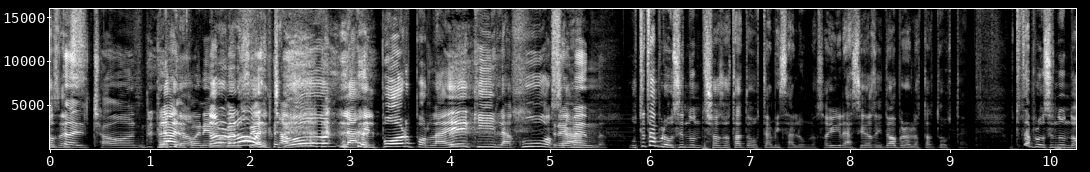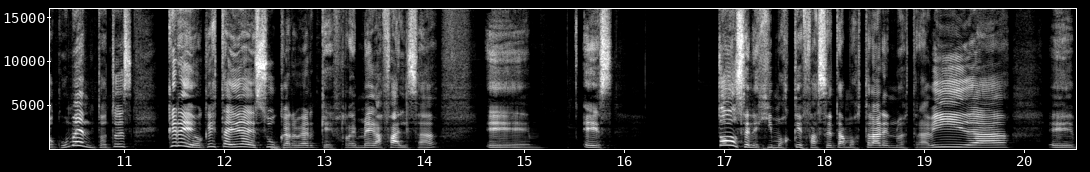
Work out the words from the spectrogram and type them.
Entonces, del chabón. Claro, no, no, no, el chabón, la- el por por la X, la Q, o Tremendo. sea, usted está produciendo un, yo los trato a usted a mis alumnos, soy gracioso y todo, pero los trato a usted. Usted está produciendo un documento, entonces creo que esta idea de Zuckerberg, que es re mega falsa, eh, es, todos elegimos qué faceta mostrar en nuestra vida, eh,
